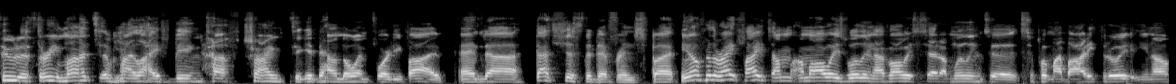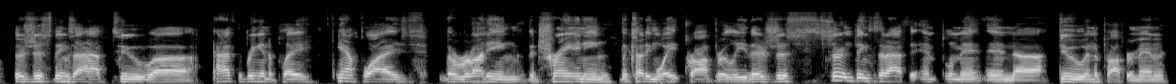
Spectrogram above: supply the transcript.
two to three months of my life being tough trying to get down to 145. And uh, that's just the difference. But, you know, for the right fights, I'm, I'm always willing. I've always said I'm willing to, to put my body through it. You know, there's just things I have to, uh, I have to bring into play camp wise, the running, the training, the cutting weight properly. There's just certain things that I have to implement and uh, do in the proper manner.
